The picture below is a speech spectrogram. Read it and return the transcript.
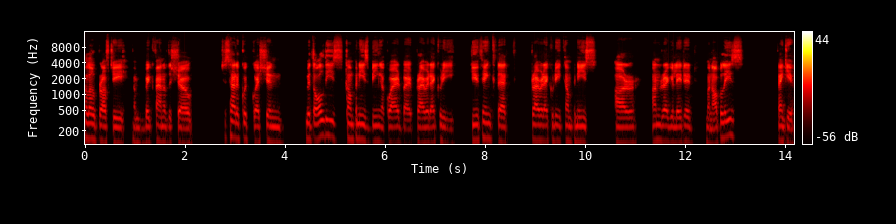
Hello, Prof. G. I'm a big fan of the show. Just had a quick question. With all these companies being acquired by private equity, do you think that private equity companies are unregulated monopolies? Thank you.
